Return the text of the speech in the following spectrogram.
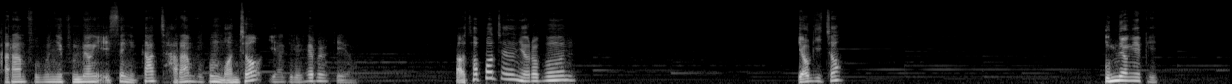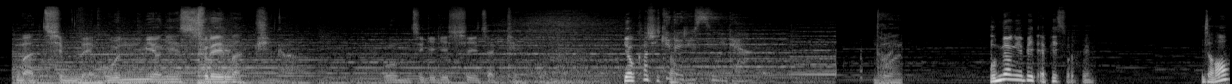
잘한 부분이 분명히 있으니까 잘한 부분 먼저 이야기를 해볼게요. 자, 첫 번째는 여러분 여기죠? 운명의 빛. 마침내 운명의 수레바퀴가 움직이기 시작해 기억하시죠? 기다렸습니다. 또한 운명의 빛 에피소드. 그죠?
